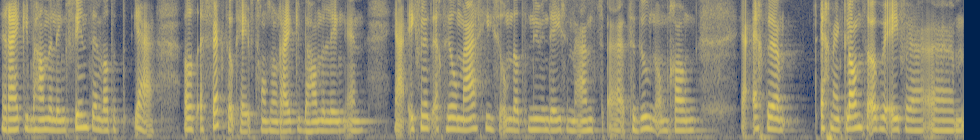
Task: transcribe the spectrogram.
reiki-behandeling vind. En wat het, ja, wat het effect ook heeft van zo'n reiki-behandeling. En ja, ik vind het echt heel magisch om dat nu in deze maand eh, te doen. Om gewoon ja, echt, de, echt mijn klanten ook weer even... ehm,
